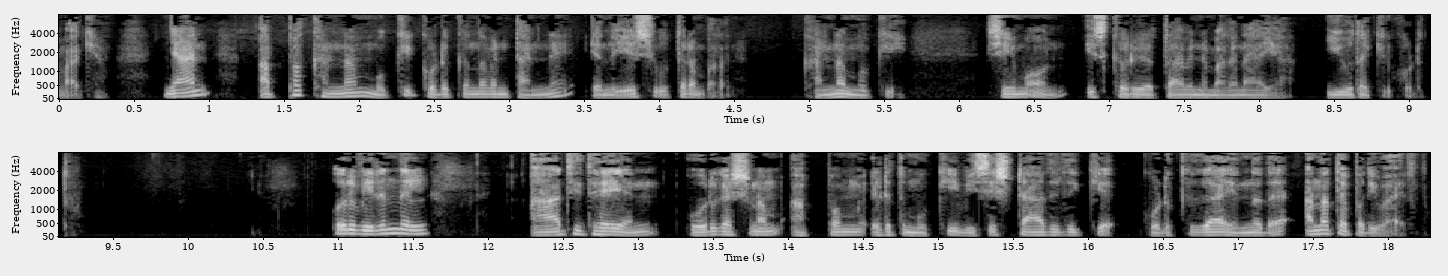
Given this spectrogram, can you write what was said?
വാക്യം. ഞാൻ അപ്പഖണ്ണം മുക്കിക്കൊടുക്കുന്നവൻ തന്നെ എന്ന് യേശു ഉത്തരം പറഞ്ഞു. ഖണ്ണം മുക്കി ഷിമോൻ ഇസ്കറിയോത്താവിന്റെ മകനായ യൂതയ്ക്ക് കൊടുത്തു. ഒരു വിരുന്നിൽ ആതിഥേയൻ ഒരു കഷണം അപ്പം എടുത്തു മുക്കി വിശിഷ്ടാതിഥിക്ക് കൊടുക്കുക എന്നത് അന്നത്തെ പതിവായിരുന്നു.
